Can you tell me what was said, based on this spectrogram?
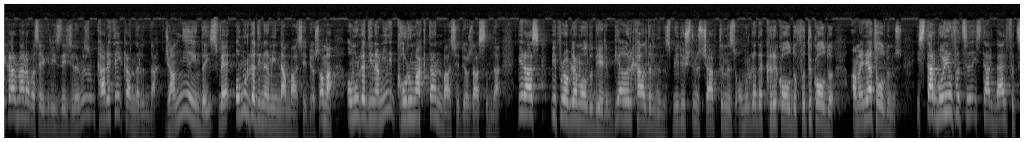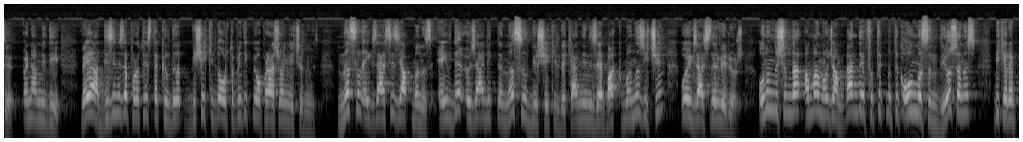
Tekrar merhaba sevgili izleyicilerimiz. KRT ekranlarında canlı yayındayız ve omurga dinamiğinden bahsediyoruz. Ama omurga dinamiğini korumaktan bahsediyoruz aslında. Biraz bir problem oldu diyelim. Bir ağır kaldırdınız, bir düştünüz, çarptınız, omurgada kırık oldu, fıtık oldu, ameliyat oldunuz. İster boyun fıtığı, ister bel fıtığı, önemli değil. Veya dizinize protez takıldı, bir şekilde ortopedik bir operasyon geçirdiniz. Nasıl egzersiz yapmanız, evde özellikle nasıl bir şekilde kendinize bakmanız için bu egzersizleri veriyoruz. Onun dışında aman hocam ben de fıtık mıtık olmasın diyorsanız bir kere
